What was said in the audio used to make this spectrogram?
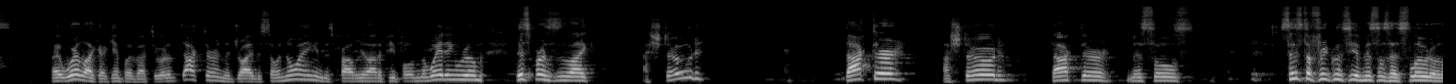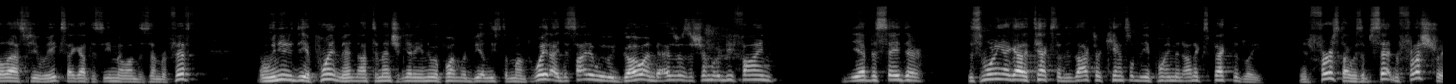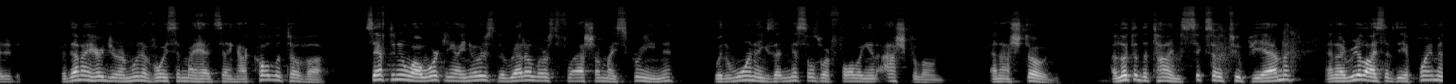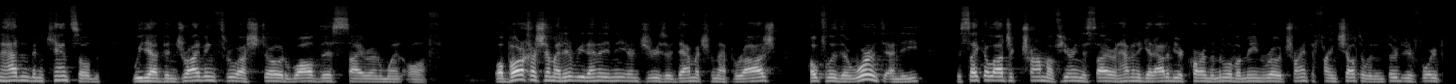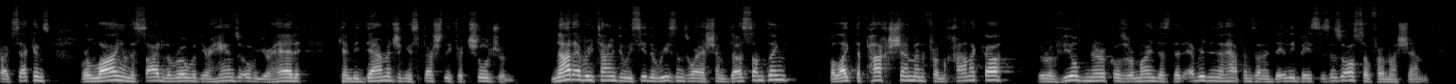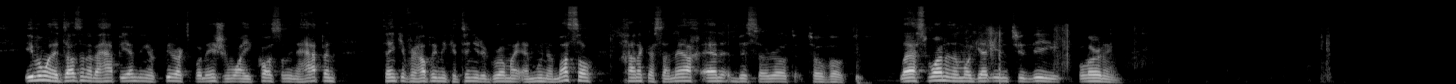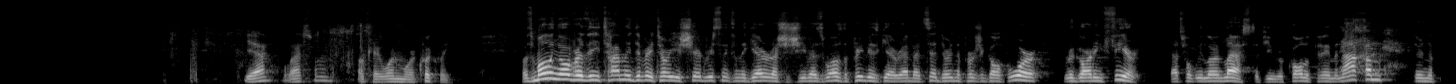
Right, we're like, I can't believe I have to go to the doctor, and the drive is so annoying, and there's probably a lot of people in the waiting room. This person's like, Ashdod, doctor, Ashdod, doctor, missiles. Since the frequency of missiles has slowed over the last few weeks, I got this email on December 5th, and we needed the appointment, not to mention getting a new appointment would be at least a month wait. I decided we would go, and Ezra Hashem would be fine. Yeah, Beseder. This morning I got a text that the doctor canceled the appointment unexpectedly. And at first I was upset and frustrated, but then I heard your Amuna voice in my head saying, Hakol Tova. This afternoon while working, I noticed the red alert flash on my screen with warnings that missiles were falling in Ashkelon and Ashdod. I looked at the time, 6.02 p.m., and I realized if the appointment hadn't been canceled, we'd have been driving through Ashdod while this siren went off. While Baruch Hashem, I didn't read any injuries or damage from that barrage. Hopefully there weren't any. The psychological trauma of hearing the siren, having to get out of your car in the middle of a main road, trying to find shelter within 30 to 45 seconds, or lying on the side of the road with your hands over your head can be damaging, especially for children. Not every time do we see the reasons why Hashem does something, but like the Pach Shemen from Hanukkah, the revealed miracles remind us that everything that happens on a daily basis is also from Hashem. Even when it doesn't have a happy ending or clear explanation why He caused something to happen. Thank you for helping me continue to grow my emuna muscle. Hanukkah Sameach and Bisarot Tovot. Last one, and then we'll get into the learning. Yeah, last one. Okay, one more quickly. Was mulling over the timely Divrei Torah you shared recently from the Ger Rosh Yeshiva, as well as the previous Ger Rebbe had said during the Persian Gulf War regarding fear. That's what we learned last. If you recall the Pnei Menachem during the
